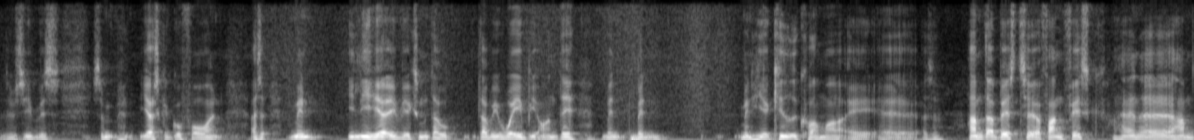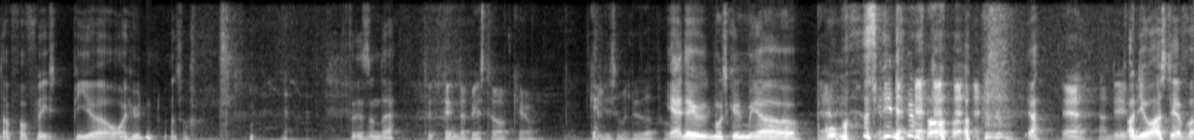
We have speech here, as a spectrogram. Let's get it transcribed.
Det vil sige, hvis som jeg skal gå foran, altså, men i lige her i virksomheden, der, der er vi way beyond det, men, men, men hierarkiet kommer af, af altså, ham, der er bedst til at fange fisk, han er ham, der får flest piger over i hytten. Altså. det er sådan der. Det den, der er bedste opgave kan ligesom være leder på. Ja, det er jo måske en mere god ja. måde at sige det på. ja. ja det... Og det er jo også derfor,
